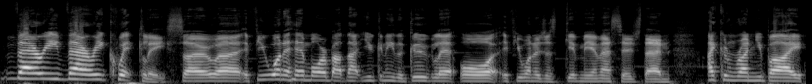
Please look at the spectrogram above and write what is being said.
very, very quickly. So uh, if you want to hear more about that, you can either Google it, or if you want to just give me a message, then I can run you by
